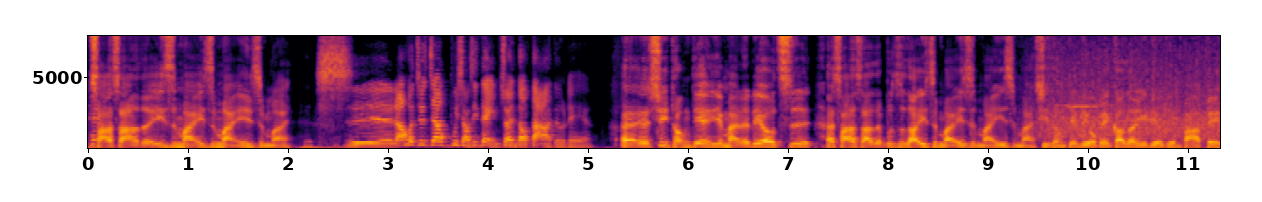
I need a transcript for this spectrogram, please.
傻傻的一直买，一直买，一直买。是，然后就这样不小心带你赚到大的嘞，哎，系统店也买了六次，哎傻傻的不知道一直买，一直买，一直买。系统店六倍，高端一六点八倍，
